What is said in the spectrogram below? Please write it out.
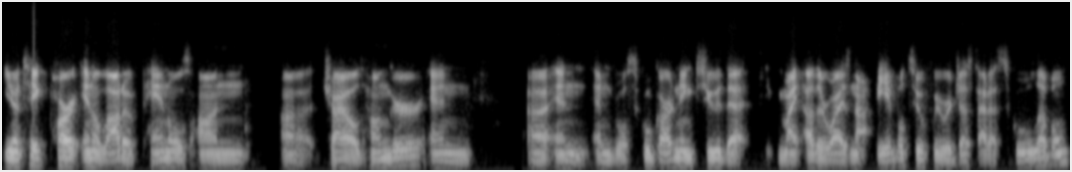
you know take part in a lot of panels on uh, child hunger and uh, and and well school gardening too that might otherwise not be able to if we were just at a school level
